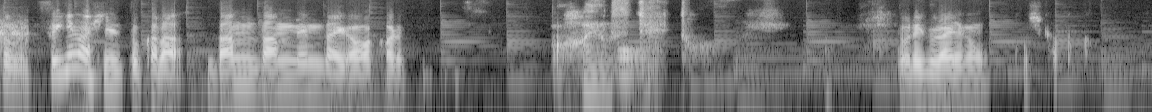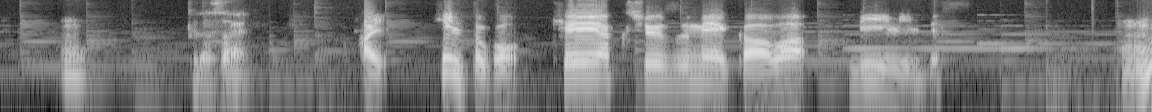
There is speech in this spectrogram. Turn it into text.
多分次のヒントからだんだん年代がわかる。オハイオステート。どれぐらいの年かとか。ください。はい。ヒント5。契約シューズメーカーはリーニンです。ん？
